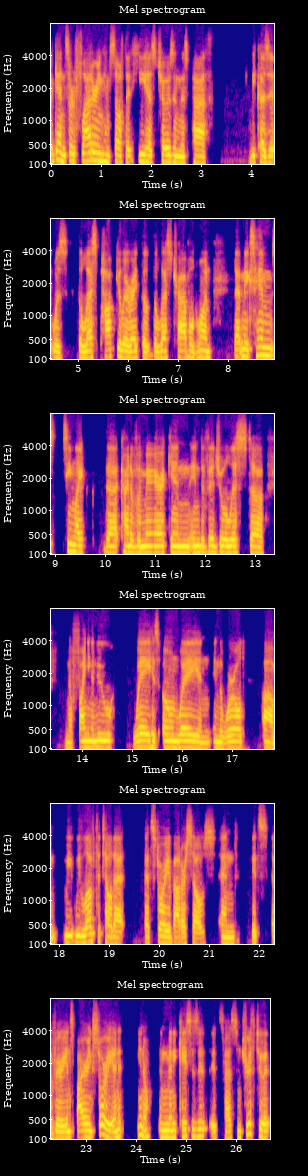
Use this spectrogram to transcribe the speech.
again, sort of flattering himself that he has chosen this path because it was the less popular, right, the, the less traveled one. That makes him seem like that kind of American individualist, uh, you know, finding a new way, his own way in, in the world. Um, we, we love to tell that, that story about ourselves, and it's a very inspiring story. And it, you know, in many cases, it, it has some truth to it.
